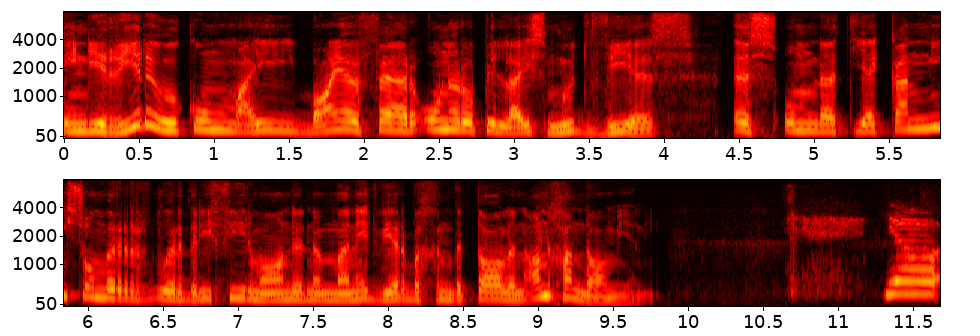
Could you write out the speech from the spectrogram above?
en die rede hoekom hy baie ver onder op die lys moet wees is omdat jy kan nie sommer oor 3, 4 maande nou maar net weer begin betaal en aangaan daarmee nie. Ja,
